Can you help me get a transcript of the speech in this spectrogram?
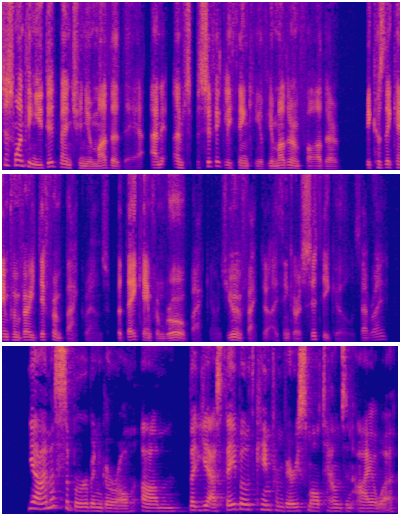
Just one thing, you did mention your mother there, and I'm specifically thinking of your mother and father because they came from very different backgrounds, but they came from rural backgrounds. You, in fact, I think, are a city girl. Is that right? Yeah, I'm a suburban girl. Um, but yes, they both came from very small towns in Iowa,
